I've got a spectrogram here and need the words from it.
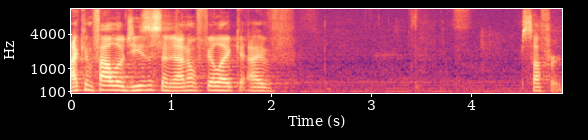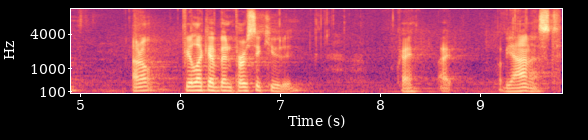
I can follow Jesus and I don't feel like I've suffered. I don't feel like I've been persecuted. Okay? I, will be honest.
